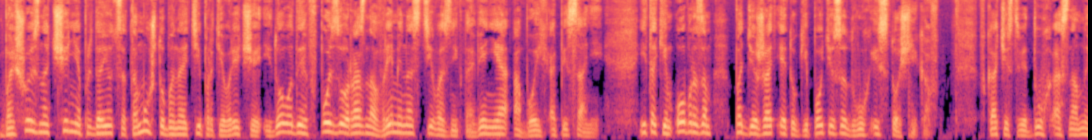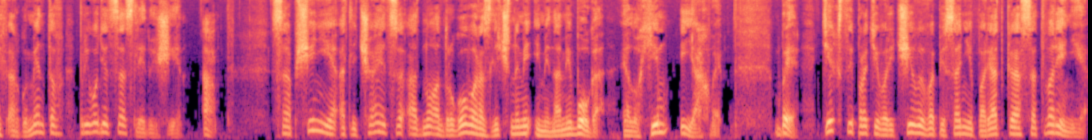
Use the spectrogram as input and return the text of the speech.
Большое значение придается тому, чтобы найти противоречия и доводы в пользу разновременности возникновения обоих описаний и таким образом поддержать эту гипотезу двух источников. В качестве двух основных аргументов приводятся следующие. А. Сообщение отличается одно от другого различными именами Бога – Элохим и Яхве. Б. Тексты противоречивы в описании порядка сотворения.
